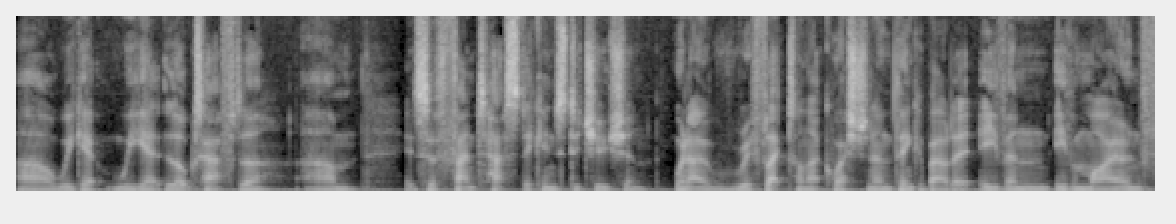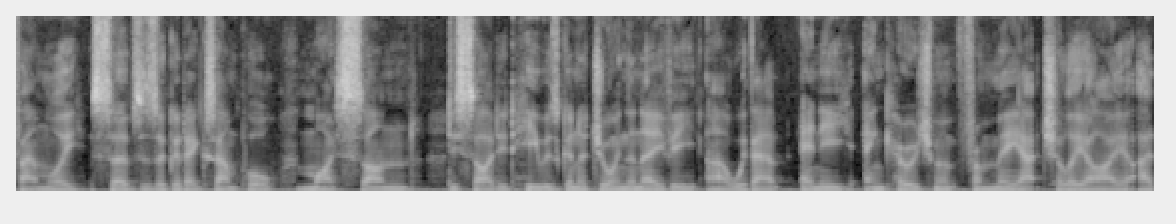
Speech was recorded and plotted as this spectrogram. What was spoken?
uh, we, get, we get looked after. Um, it's a fantastic institution. When I reflect on that question and think about it, even even my own family serves as a good example. My son decided he was going to join the Navy uh, without any encouragement from me. Actually, I, I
